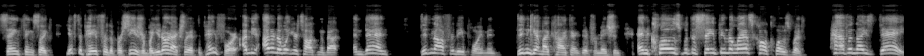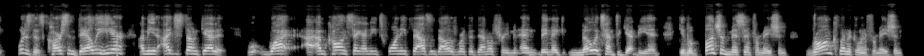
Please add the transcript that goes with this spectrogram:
saying things like you have to pay for the procedure, but you don't actually have to pay for it. I mean, I don't know what you're talking about. And then didn't offer the appointment, didn't get my contact information, and closed with the same thing the last call closed with. Have a nice day. What is this, Carson Daly here? I mean, I just don't get it. Why? I'm calling saying I need $20,000 worth of dental treatment, and they make no attempt to get me in, give a bunch of misinformation, wrong clinical information,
